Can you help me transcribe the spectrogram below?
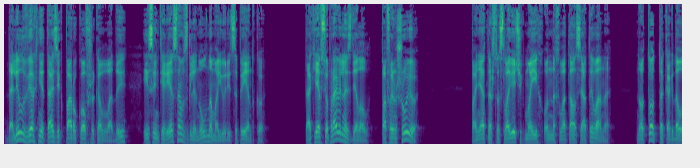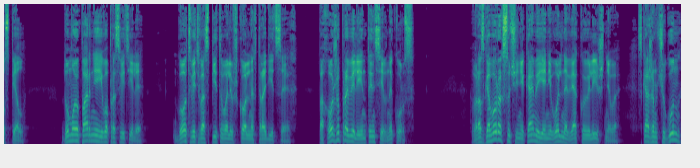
Долил в верхний тазик пару ковшиков воды и с интересом взглянул на мою реципиентку. «Так я все правильно сделал? По фэншую?» Понятно, что словечек моих он нахватался от Ивана, но тот-то когда успел. Думаю, парни его просветили. Год ведь воспитывали в школьных традициях. Похоже, провели интенсивный курс. В разговорах с учениками я невольно вякаю лишнего. Скажем, чугун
